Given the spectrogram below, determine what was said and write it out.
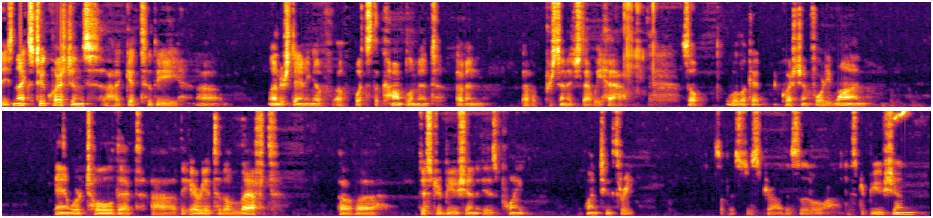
these next two questions uh, get to the uh, understanding of, of what's the complement of, an, of a percentage that we have. So we'll look at question 41, and we're told that uh, the area to the left of a distribution is 0.123. So let's just draw this little distribution.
